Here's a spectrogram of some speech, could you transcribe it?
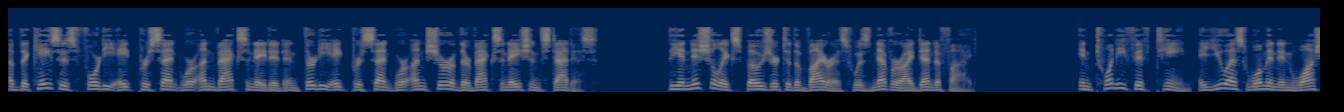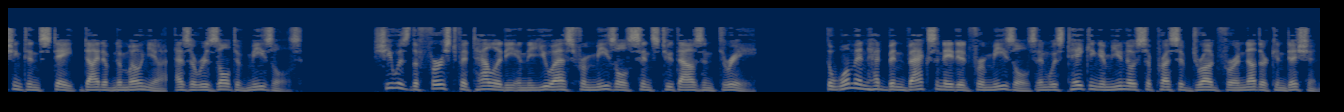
Of the cases 48% were unvaccinated and 38% were unsure of their vaccination status. The initial exposure to the virus was never identified. In 2015, a U.S. woman in Washington state died of pneumonia, as a result of measles. She was the first fatality in the U.S. from measles since 2003. The woman had been vaccinated for measles and was taking immunosuppressive drug for another condition.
